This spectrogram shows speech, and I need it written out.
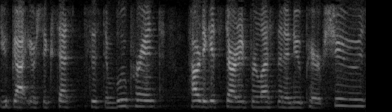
you've got your success system blueprint, how to get started for less than a new pair of shoes,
